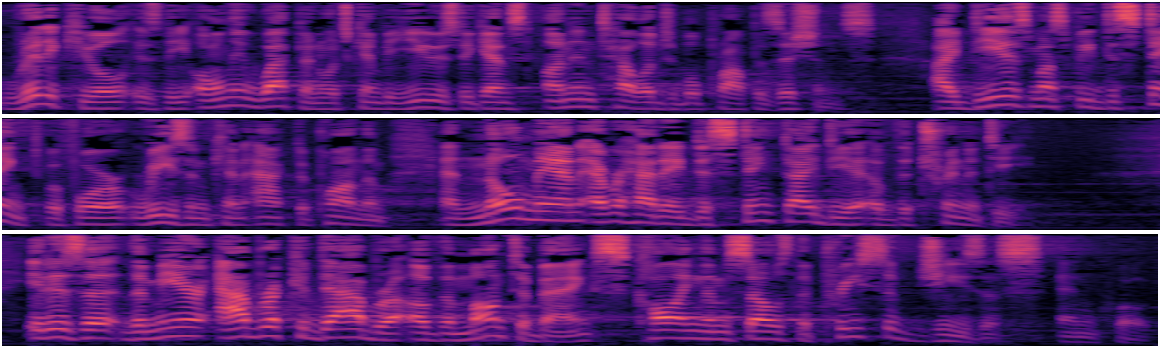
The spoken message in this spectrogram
ridicule is the only weapon which can be used against unintelligible propositions. Ideas must be distinct before reason can act upon them. And no man ever had a distinct idea of the Trinity. It is a, the mere abracadabra of the mountebanks calling themselves the priests of Jesus, end quote.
